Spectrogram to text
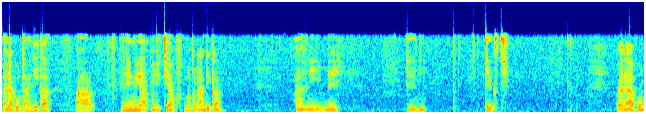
Baada hapo utaandika uh, name ya project yako, unapata andika animated text. Baada hapo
